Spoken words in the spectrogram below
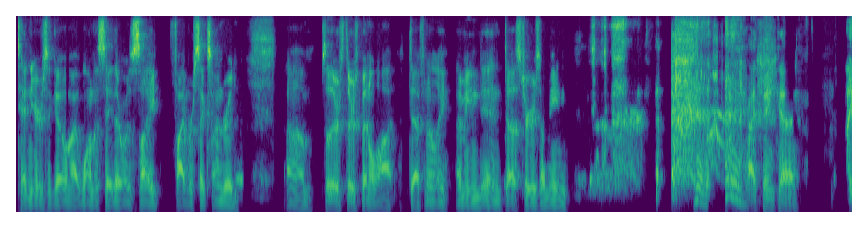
ten years ago. I want to say there was like five or six hundred. Um, so there's there's been a lot, definitely. I mean, and dusters. I mean, I think uh, I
